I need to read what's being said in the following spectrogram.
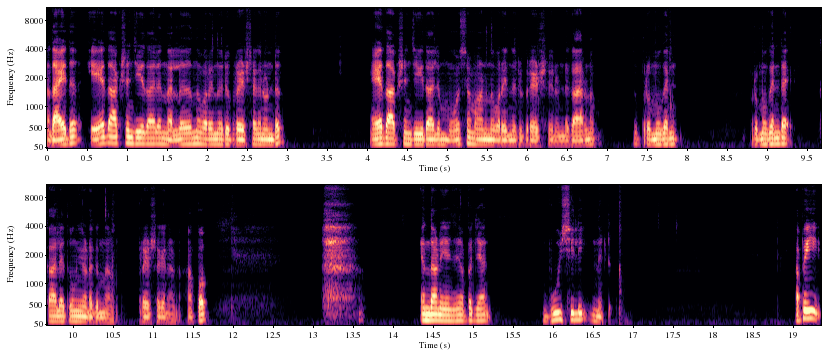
അതായത് ഏത് ആക്ഷൻ ചെയ്താലും നല്ലതെന്ന് പറയുന്ന ഒരു പ്രേക്ഷകനുണ്ട്. ഏത് ആക്ഷൻ ചെയ്താലും മോശമാണെന്ന് പറയുന്ന ഒരു പ്രേക്ഷകനുണ്ട്. കാരണം ഇത് പ്രമുഖൻ പ്രമുഖന്റെ കാലെ തൂങ്ങി കിടക്കുന്നതാണ് പ്രേക്ഷകനാണ്. അപ്പം എന്താണ് ഞാൻ അപ്പം ഞാൻ ഭൂശിലി എന്നിട്ട്. അപ്പോൾ ഈ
